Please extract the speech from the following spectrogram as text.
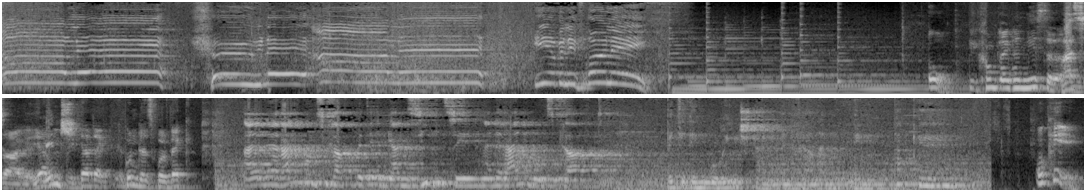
Alle schöne Alle. Ihr Willi Fröhlich. Oh, hier kommt gleich eine nächste Was? Ansage. Ja, Mensch. ja, der Kunde ist wohl weg. Eine Reinigungskraft bitte in Gang 17. Eine Reinigungskraft bitte den Urinstein entfernen. Okay,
